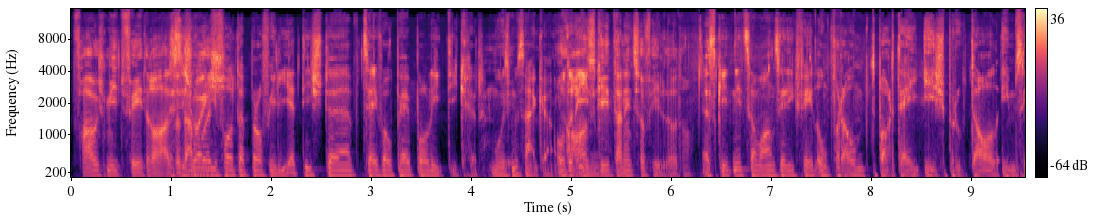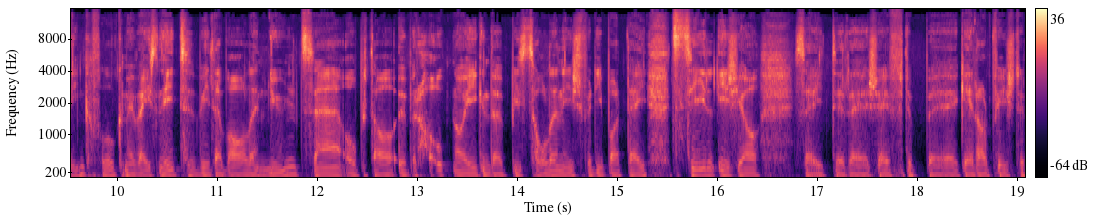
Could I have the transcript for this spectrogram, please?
Frau Schmidt-Federer. Also das ist eine der profiliertesten CVP-Politiker, muss man sagen. Oder ja, gibt auch nicht so viel, oder? Es gibt nicht so wahnsinnig viel und vor allem die Partei ist brutal im Sinkflug. Man weiß nicht, wie der Wahlen 19, ob da überhaupt noch irgendetwas zu holen ist für die Partei. Das Ziel ist ja, sagt der äh, Chef äh, Gerhard Pfister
